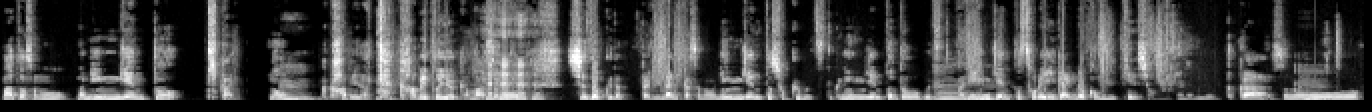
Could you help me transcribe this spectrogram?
まああとはその、まあ人間と機械のうん。壁だった、壁というかまあその、種族だったり、何かその人間と植物とか人間と動物とか、うん。人間とそれ以外のコミュニケーションみたいな部分とか、その、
